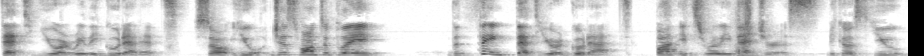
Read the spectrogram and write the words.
that you are really good at it. So you just want to play the thing that you're good at. But it's really dangerous because you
